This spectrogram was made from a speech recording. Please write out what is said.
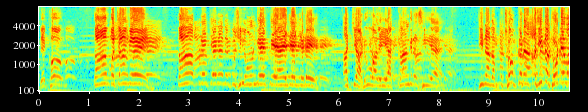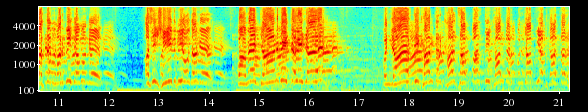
ਦੇਖੋ, ਤਾਂ ਬਚਾਂਗੇ, ਤਾਂ ਆਪਣੇ ਚਿਹਰਿਆਂ ਤੇ ਖੁਸ਼ੀ ਹੋਣਗੇ ਤੇ ਐ ਜੇ ਜਿਹੜੇ ਆ ਝਾੜੂ ਵਾਲੇ ਆ, ਕਾਂਗਰਸੀ ਐ ਜਿਨ੍ਹਾਂ ਦਾ ਪਿਛੋਕੜ ਹੈ, ਅਸੀਂ ਤਾਂ ਤੁਹਾਡੇ ਵਾਸਤੇ ਮਰ ਵੀ ਜਾਵਾਂਗੇ। ਅਸੀਂ ਸ਼ਹੀਦ ਵੀ ਹੋ ਜਾਾਂਗੇ ਭਾਵੇਂ ਜਾਨ ਵੀ ਚਲੀ ਜਾਏ ਪੰਜਾਬ ਦੀ ਖਾਤਰ, ਖਾਲਸਾ ਪੰਥ ਦੀ ਖਾਤਰ, ਪੰਜਾਬੀਅਤ ਖਾਤਰ,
